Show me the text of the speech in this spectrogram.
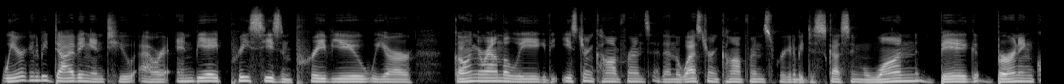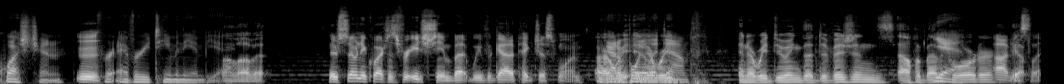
we are going to be diving into our NBA preseason preview. We are going around the league, the Eastern Conference, and then the Western Conference. We're going to be discussing one big burning question Mm. for every team in the NBA. I love it. There's so many questions for each team, but we've got to pick just one. we Are got to boil it we- down. And are we doing the divisions alphabetical Yeah. order? Obviously.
